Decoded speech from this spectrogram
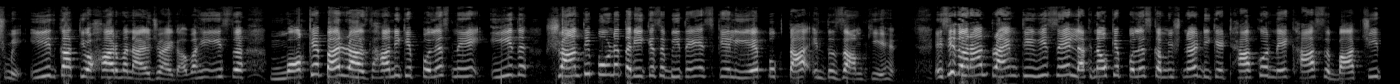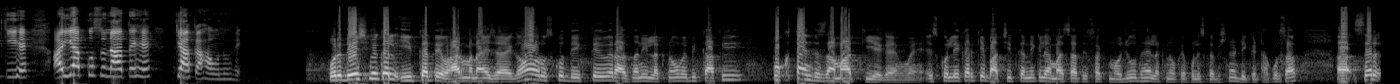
देश में ईद का त्योहार मनाया जाएगा। वहीं इस मौके पर राजधानी की पुलिस ने ईद शांतिपूर्ण तरीके से बीते, इसके लिए पुख्ता इंतज़ाम किए हैं। इसी दौरान प्राइम टीवी से लखनऊ के पुलिस कमिश्नर डीके ठाकुर ने खास बातचीत की है। आइए आपको सुनाते हैं क्या कहा उन्होंने। पूरे देश में कल ईद का त्यौहार मनाया जाएगा और उसको देखते हुए राजधानी लखनऊ में भी काफ़ी पुख्ता इंतज़ाम किए गए हुए हैं। इसको लेकर के बातचीत करने के लिए हमारे साथ इस वक्त मौजूद हैं लखनऊ के पुलिस कमिश्नर डीके ठाकुर साहब। सर,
